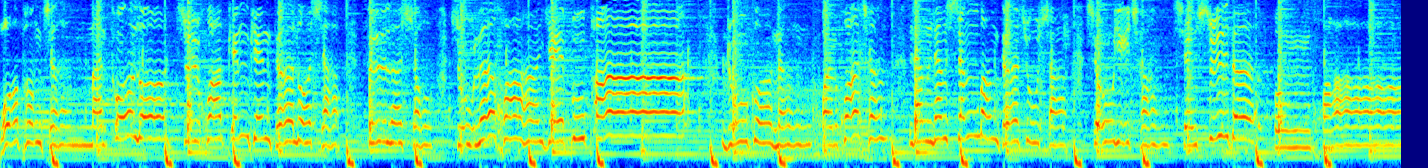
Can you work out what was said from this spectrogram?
我捧着曼陀罗，纸花片片的落下，刺了手，蛀了花也不怕。如果能幻化成两两相望的朱砂，求一场前世的风华。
